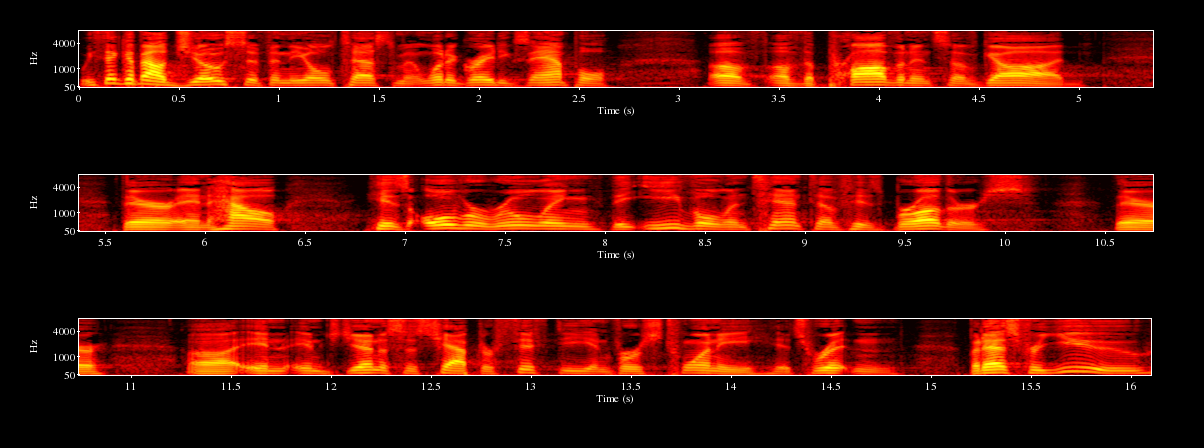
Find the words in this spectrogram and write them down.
We think about Joseph in the Old Testament. What a great example of, of the providence of God there and how his overruling the evil intent of his brothers there uh, in, in Genesis chapter 50 and verse 20. It's written, But as for you,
